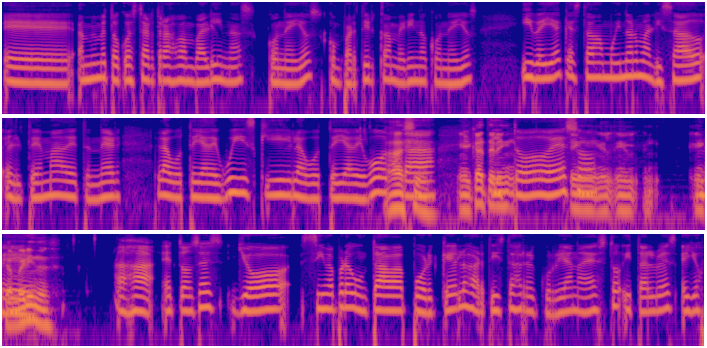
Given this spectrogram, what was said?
eh, a mí me tocó estar tras bambalinas con ellos, compartir camerino con ellos, y veía que estaba muy normalizado el tema de tener la botella de whisky, la botella de vodka, ah, sí. en el catering, y todo eso. En, en, en, en me... camerinos. Ajá, entonces yo sí me preguntaba por qué los artistas recurrían a esto y tal vez ellos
